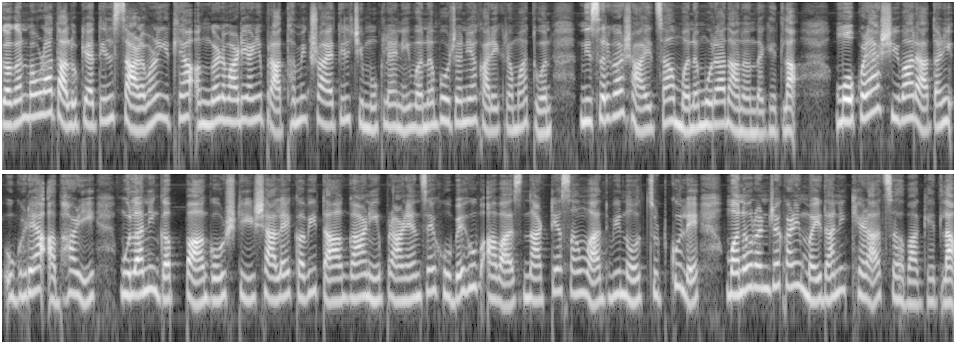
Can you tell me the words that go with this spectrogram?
गगनबावडा तालुक्यातील साळवण इथल्या अंगणवाडी आणि प्राथमिक शाळेतील चिमुकल्यांनी वनभोजन या कार्यक्रमातून निसर्ग शाळेचा मनमुराद आनंद घेतला. मोकळ्या शिवारात आणि उघड्या आभाळी मुलांनी गप्पा गोष्टी शालेय कविता गाणी प्राण्यांचे हुबेहूब आवाज नाट्यसंवाद विनोद चुटकुले मनोरंजक आणि मैदानी खेळात सहभाग घेतला.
